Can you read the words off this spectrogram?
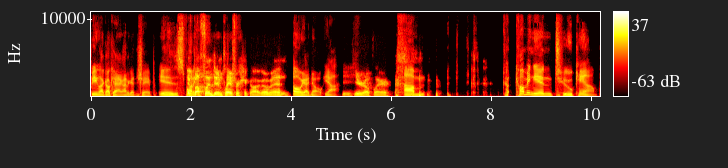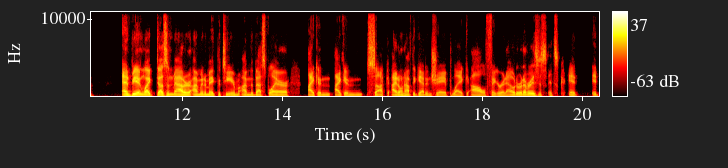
being like, okay, I gotta get in shape is If funny. Byfuglien didn't play for Chicago, man, oh yeah, no, yeah. hero player. Um, c- coming in to camp and being like, doesn't matter. I'm gonna make the team. I'm the best player. I can I can suck. I don't have to get in shape. Like I'll figure it out or whatever. It's just it's it it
